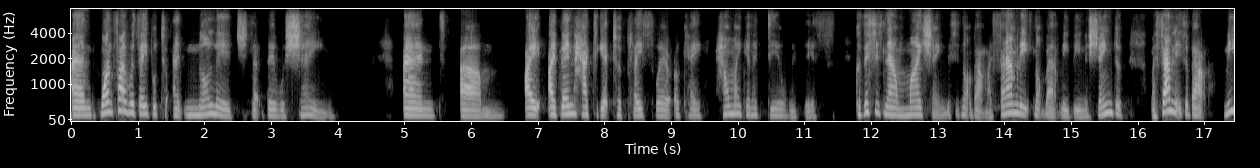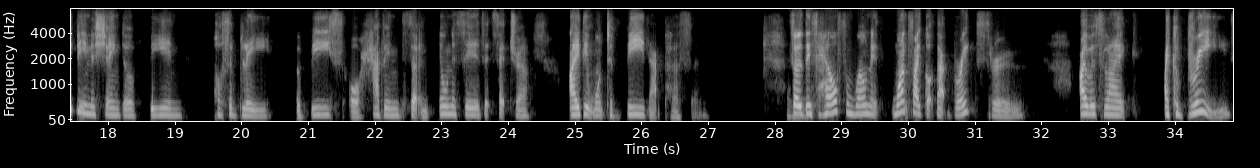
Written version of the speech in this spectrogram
And once I was able to acknowledge that there was shame, and um, I, I then had to get to a place where, okay, how am I going to deal with this? Because this is now my shame. This is not about my family. It's not about me being ashamed of my family. It's about me being ashamed of being possibly obese or having certain illnesses, etc. I didn't want to be that person. So mm-hmm. this health and wellness, once I got that breakthrough, I was like, I could breathe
